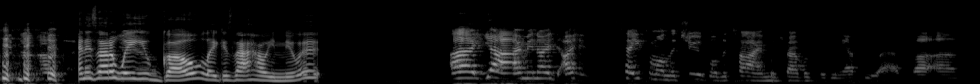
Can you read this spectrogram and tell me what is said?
the pub. You know, And is that a way you go? Like, is that how he knew it? Uh, yeah, I mean, I, I take him on the tube all the time. He travels with me everywhere. But um,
